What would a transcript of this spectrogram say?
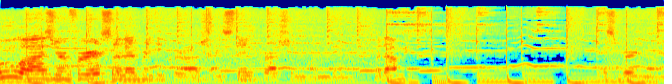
Who was your first celebrity crush and still crushing on them? Madami. Miss Vernon.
